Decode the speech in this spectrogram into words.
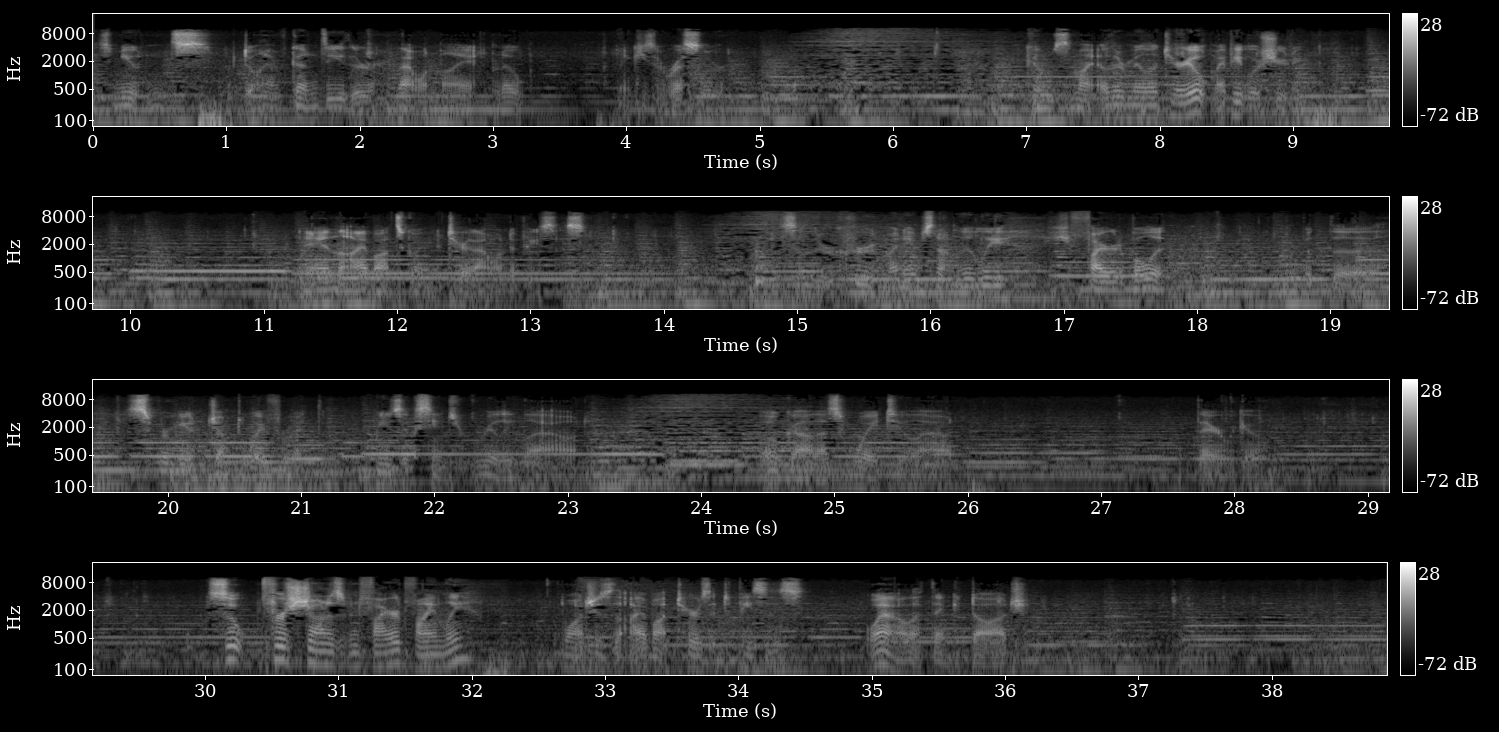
These mutants don't have guns either. That one might. Nope. I think he's a wrestler. Comes my other military. Oh, my people are shooting. And the Eyebot's going to tear that one to pieces. So the recruit, my name's not Lily, he fired a bullet, but the super mutant jumped away from it. The music seems really loud. Oh god, that's way too loud. So, first shot has been fired, finally. Watch as the Eyebot tears it to pieces. Wow, that thing can dodge.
